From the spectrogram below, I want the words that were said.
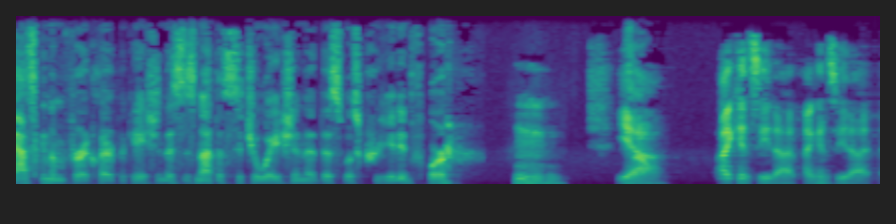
asking them for a clarification. This is not the situation that this was created for. yeah. So. I can see that. I can see that.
